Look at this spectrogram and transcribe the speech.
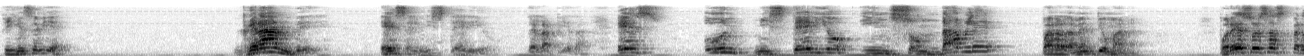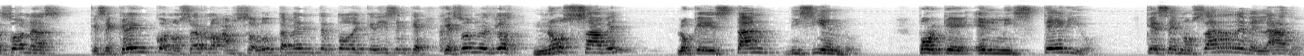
Fíjense bien, grande es el misterio de la piedad. Es un misterio insondable para la mente humana. Por eso esas personas que se creen conocerlo absolutamente todo y que dicen que Jesús no es Dios, no saben lo que están diciendo. Porque el misterio que se nos ha revelado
